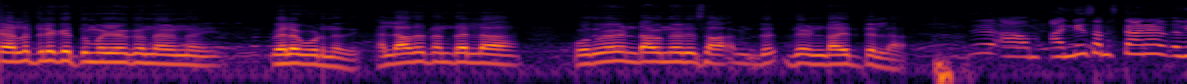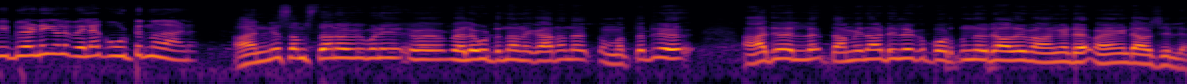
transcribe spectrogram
കേരളത്തിലേക്ക് എത്തുമ്പോഴേക്കും എന്താണ് വില കൂടുന്നത്. അല്ലാതെ എന്തല്ല പൊതുവെ ഉണ്ടാകുന്ന ഒരു ഇത് ഉണ്ടായിട്ടില്ല. അന്യ സംസ്ഥാന വിപണികൾ വില കൂട്ടുന്നതാണ്. അന്യ സംസ്ഥാന വിപണി വില കൂട്ടുന്നതാണ്. കാരണം മൊത്തത്തിൽ ആദ്യം എല്ലാം തമിഴ്നാട്ടിലേക്ക് പുറത്തുനിന്ന് ഒരാൾ വാങ്ങേണ്ട വാങ്ങേണ്ട ആവശ്യമില്ല.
